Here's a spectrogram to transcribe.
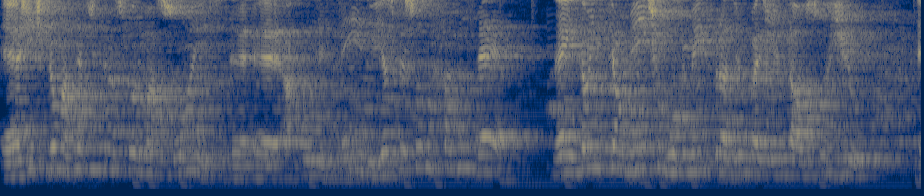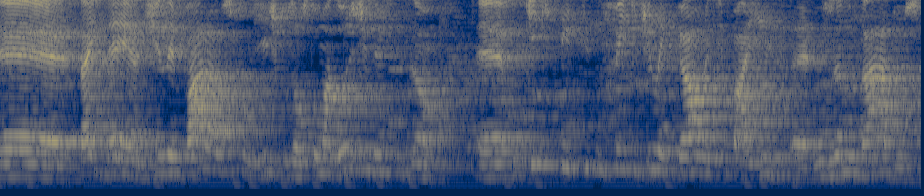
É, a gente vê uma série de transformações é, acontecendo e as pessoas não fazem ideia. Né? Então, inicialmente, o Movimento Brasil País Digital surgiu é, da ideia de levar aos políticos, aos tomadores de decisão, é, o que, que, tem sido feito de legal nesse país, é, usando dados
